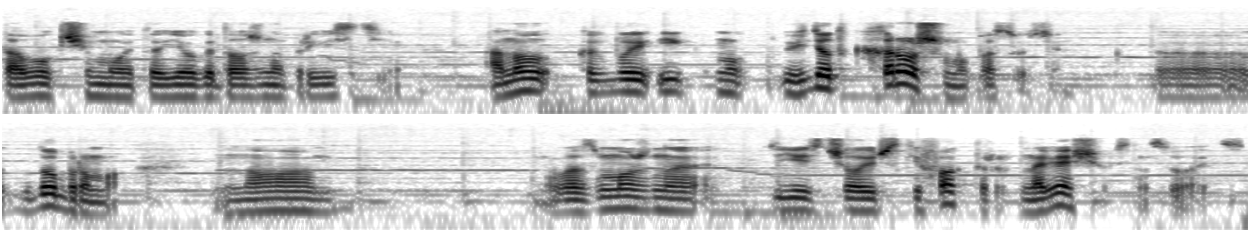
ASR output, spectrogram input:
того, к чему эта йога должна привести, оно как бы и ну, ведет к хорошему, по сути, к, э, к доброму, но, возможно, есть человеческий фактор, навязчивость называется.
